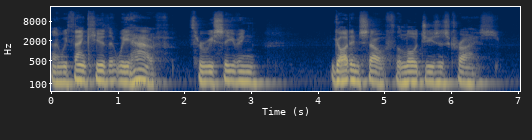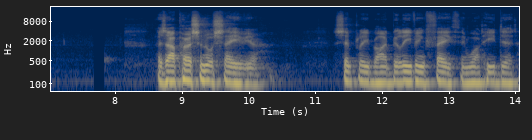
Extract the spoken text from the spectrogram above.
And we thank you that we have through receiving God Himself, the Lord Jesus Christ as our personal Savior simply by believing faith in what He did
